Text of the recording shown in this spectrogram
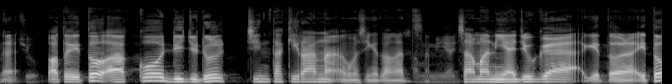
Nah, waktu itu aku di judul Cinta Kirana, aku masih ingat banget. Sama Nia juga. Sama Nia juga gitu. Nah, itu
